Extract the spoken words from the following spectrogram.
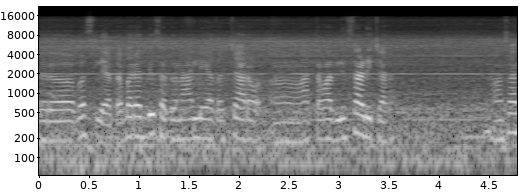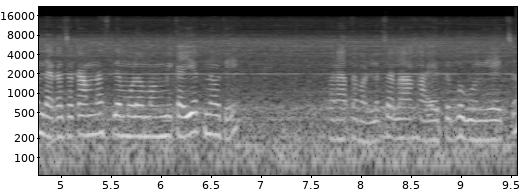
तर बसले आता बऱ्याच दिवसातून आले आता चार आता वाजले साडेचार. संध्याकाळचं काम नसल्यामुळं मग मी काही येत नव्हते. पण आता म्हटलं चला हा तर बघून यायचं.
